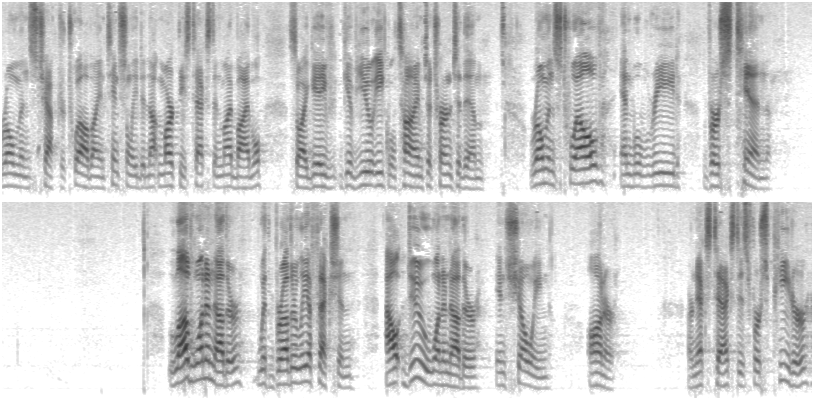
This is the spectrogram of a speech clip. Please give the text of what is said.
Romans chapter 12. I intentionally did not mark these texts in my Bible, so I gave, give you equal time to turn to them. Romans 12, and we'll read verse 10. Love one another with brotherly affection, outdo one another in showing honor. Our next text is 1 Peter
